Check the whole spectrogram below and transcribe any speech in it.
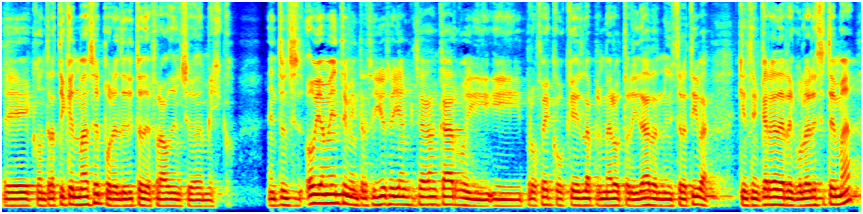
eh, contra Ticketmaster por el delito de fraude en Ciudad de México. Entonces, obviamente, mientras ellos se hagan cargo y, y, Profeco, que es la primera autoridad administrativa quien se encarga de regular ese tema,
